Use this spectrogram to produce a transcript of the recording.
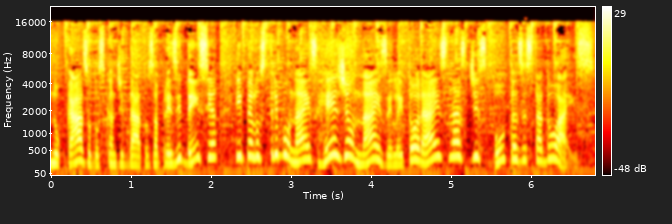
no caso dos candidatos à presidência, e pelos tribunais regionais eleitorais nas disputas estaduais.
